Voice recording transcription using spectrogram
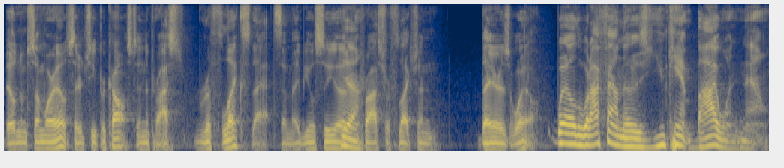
building them somewhere else at a cheaper cost, and the price reflects that. So maybe you'll see a Yeah. price reflection there as well. Well, what I found though is you can't buy one now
